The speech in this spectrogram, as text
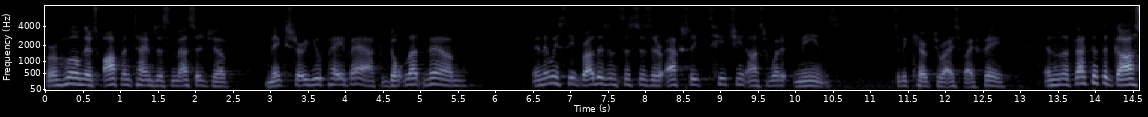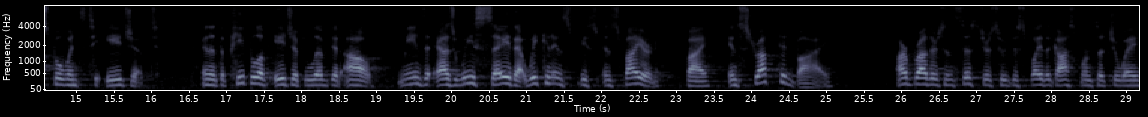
for whom there's oftentimes this message of make sure you pay back, don't let them. And then we see brothers and sisters that are actually teaching us what it means to be characterized by faith. And the fact that the gospel went to Egypt and that the people of Egypt lived it out means that as we say that, we can ins- be inspired by, instructed by our brothers and sisters who display the gospel in such a way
